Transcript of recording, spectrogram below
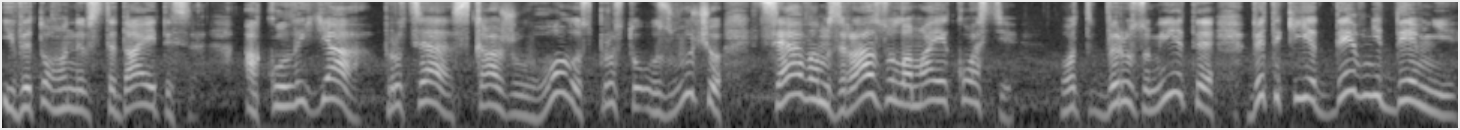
і ви того не встидаєтеся. А коли я про це скажу вголос, просто озвучу, це вам зразу ламає кості. От ви розумієте, ви такі дивні, дивні.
